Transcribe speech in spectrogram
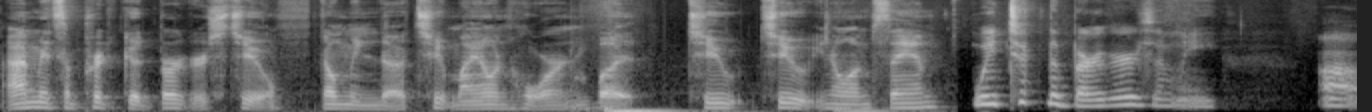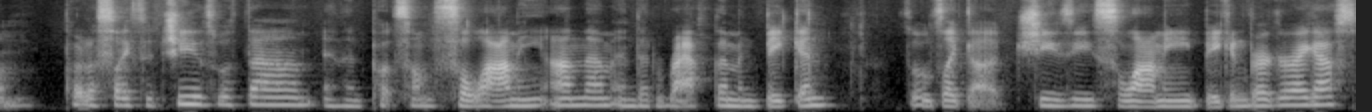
I made some pretty good burgers too. Don't mean to toot my own horn, but toot toot. You know what I'm saying? We took the burgers and we um put a slice of cheese with them and then put some salami on them and then wrapped them in bacon. So it was like a cheesy salami bacon burger, I guess.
